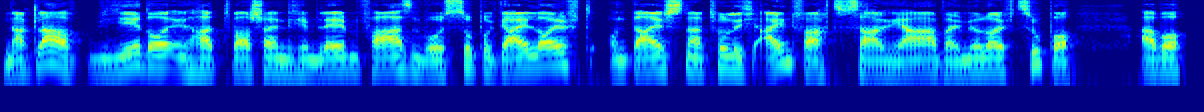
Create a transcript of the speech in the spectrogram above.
na klar, jeder hat wahrscheinlich im Leben Phasen, wo es super geil läuft und da ist es natürlich einfach zu sagen, ja, bei mir läuft super. Aber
